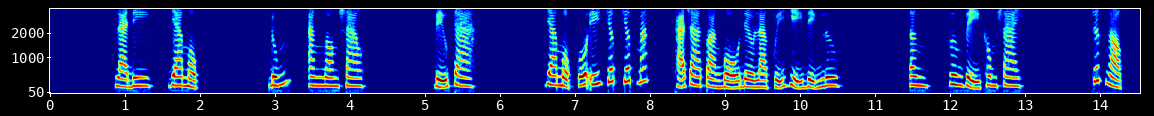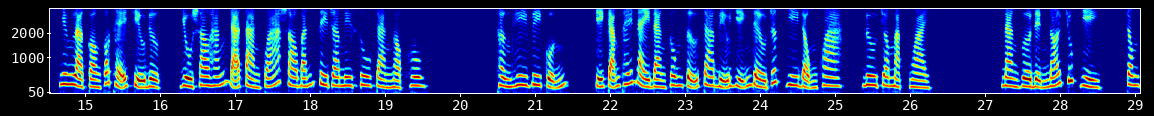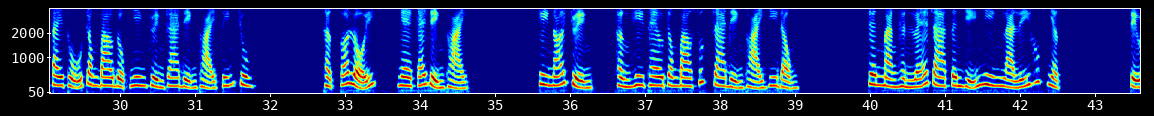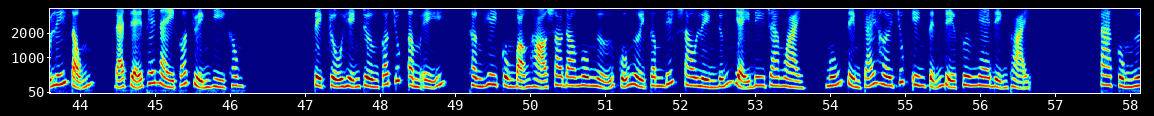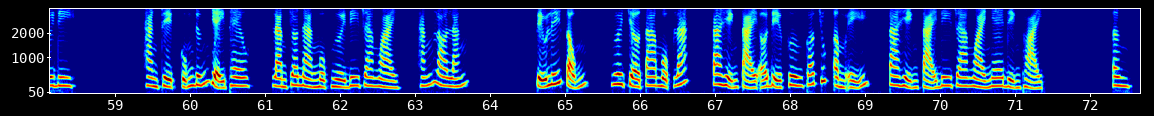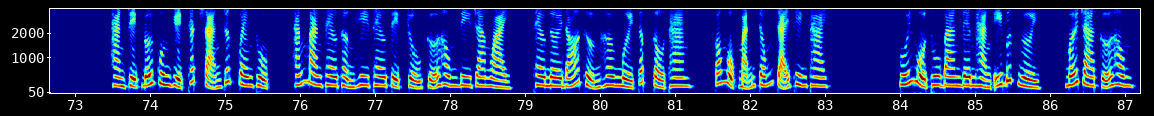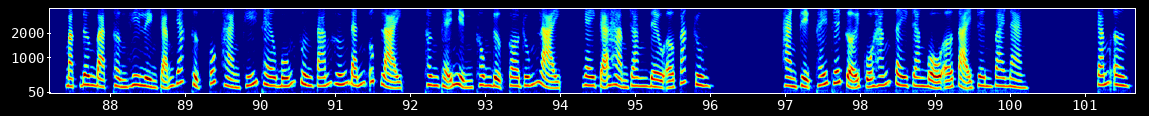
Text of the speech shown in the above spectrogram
Là đi, gia một. Đúng, ăn ngon sao? Biểu ca. Gia một cố ý chớp chớp mắt, thả ra toàn bộ đều là quỷ dị điện lưu. Ân, hương vị không sai. Rất ngọt, nhưng là còn có thể chịu được, dù sao hắn đã tàn quá so bánh tiramisu càng ngọt hơn. Thần hy vi quẩn, chỉ cảm thấy này đàn công tử ca biểu diễn đều rất di động khoa, lưu cho mặt ngoài. Nàng vừa định nói chút gì, trong tay thủ trong bao đột nhiên truyền ra điện thoại tiếng chuông. Thật có lỗi, nghe cái điện thoại. Khi nói chuyện, thần hy theo trong bao xuất ra điện thoại di động. Trên màn hình lóe ra tên dĩ nhiên là Lý Húc Nhật. Tiểu Lý Tổng, đã trễ thế này có chuyện gì không? Tiệc trụ hiện trường có chút ầm ĩ, thần hy cùng bọn họ so đo ngôn ngữ của người câm điếc sau liền đứng dậy đi ra ngoài, muốn tìm cái hơi chút yên tĩnh địa phương nghe điện thoại. Ta cùng ngươi đi. Hàng triệt cũng đứng dậy theo, làm cho nàng một người đi ra ngoài, hắn lo lắng. Tiểu lý tổng, ngươi chờ ta một lát, ta hiện tại ở địa phương có chút ầm ĩ, ta hiện tại đi ra ngoài nghe điện thoại. Ân. Hàng triệt đối quân duyệt khách sạn rất quen thuộc, hắn mang theo thần hy theo tiệc trụ cửa hông đi ra ngoài, theo nơi đó thượng hơn 10 cấp cầu thang, có một mảnh trống trải thiên thai. Cuối mùa thu ban đêm hàng ý bức người, mới ra cửa hông, mặt đơn bạc thần hy liền cảm giác thực cốt hàng khí theo bốn phương tám hướng đánh úp lại, thân thể nhịn không được co rúm lại, ngay cả hàm răng đều ở phát run. Hàng triệt thấy thế cởi của hắn tây trang bộ ở tại trên vai nàng. Cảm ơn.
